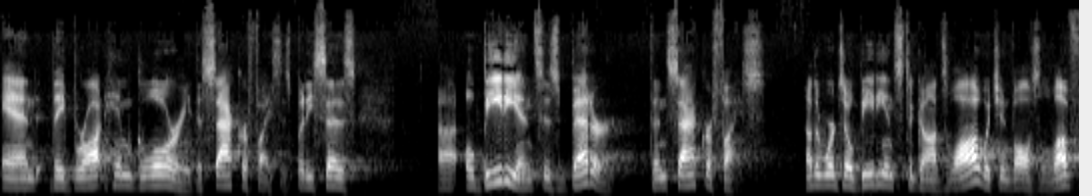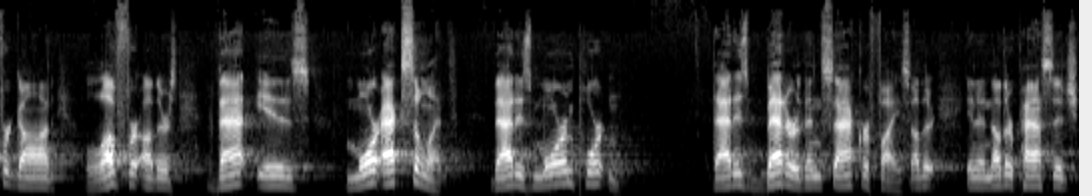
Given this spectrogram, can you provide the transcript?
and they brought him glory, the sacrifices. But he says, uh, obedience is better than sacrifice. In other words, obedience to God's law, which involves love for God, love for others, that is more excellent. That is more important. That is better than sacrifice. Other, in another passage,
